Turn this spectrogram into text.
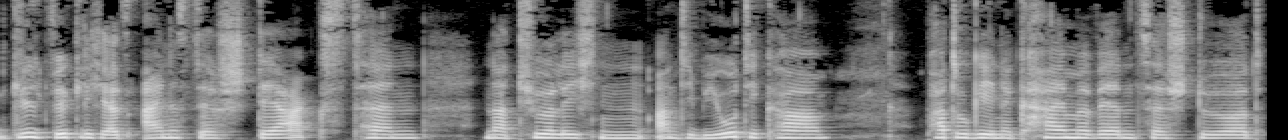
gilt wirklich als eines der stärksten natürlichen Antibiotika pathogene Keime werden zerstört.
